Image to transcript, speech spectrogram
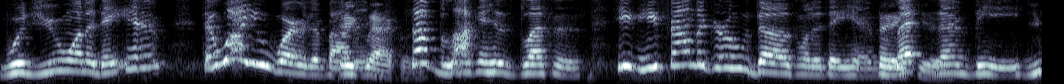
Would you want to date him? Then why are you worried about Exactly. it? Stop blocking his blessings. He he found a girl who does want to date him. Thank Let you. them be. You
